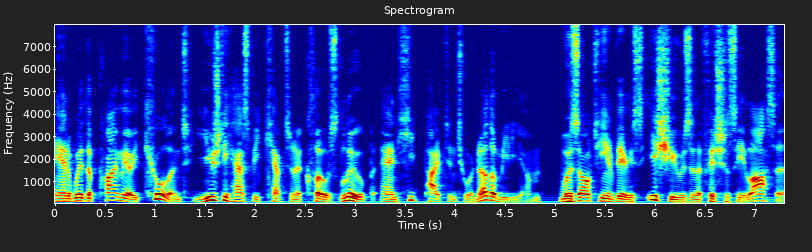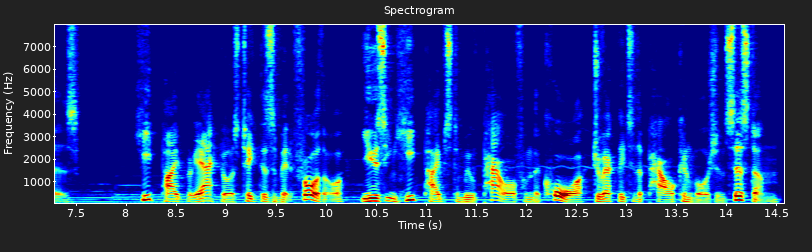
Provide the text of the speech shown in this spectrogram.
and where the primary coolant usually has to be kept in a closed loop and heat piped into another medium, resulting in various issues and efficiency losses. Heat pipe reactors take this a bit further, using heat pipes to move power from the core directly to the power conversion system.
